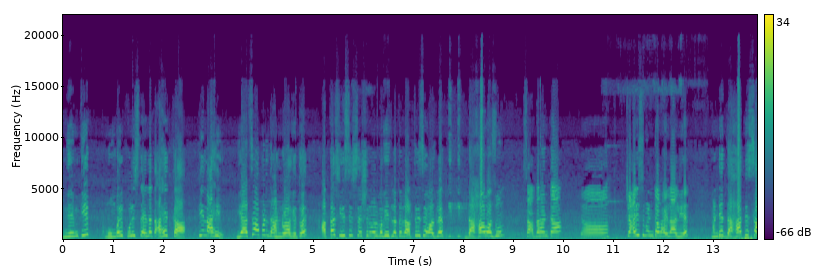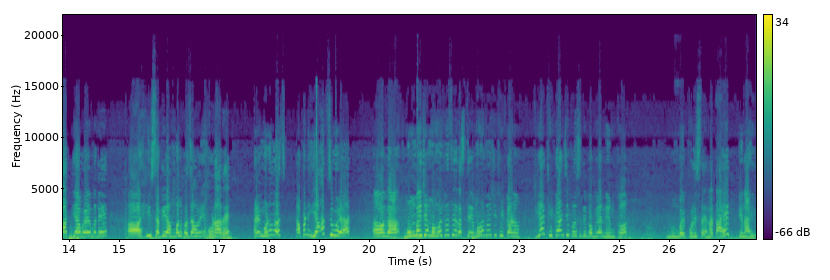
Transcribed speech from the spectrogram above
नेमकी मुंबई पोलीस तैनात आहेत का की नाही याचा आपण धांडोळा घेतोय. आता सी स्टेशनवर बघितलं तर रात्रीचे वाजलेत दहा वाजून साधारणतः चाळीस मिनिटं व्हायला आली आहेत. म्हणजे दहा ते सात या वेळेमध्ये ही सगळी अंमलबजावणी होणार आहे. आणि म्हणूनच आपण याच वेळात मुंबईचे महत्त्वाचे रस्ते महत्वाची ठिकाणं या ठिकाणची परिस्थिती बघूया नेमकं मुंबई पोलीस तैनात आहेत की नाही.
